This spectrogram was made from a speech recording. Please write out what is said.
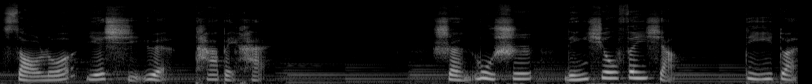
扫罗也喜悦他被害。沈牧师灵修分享第一段：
